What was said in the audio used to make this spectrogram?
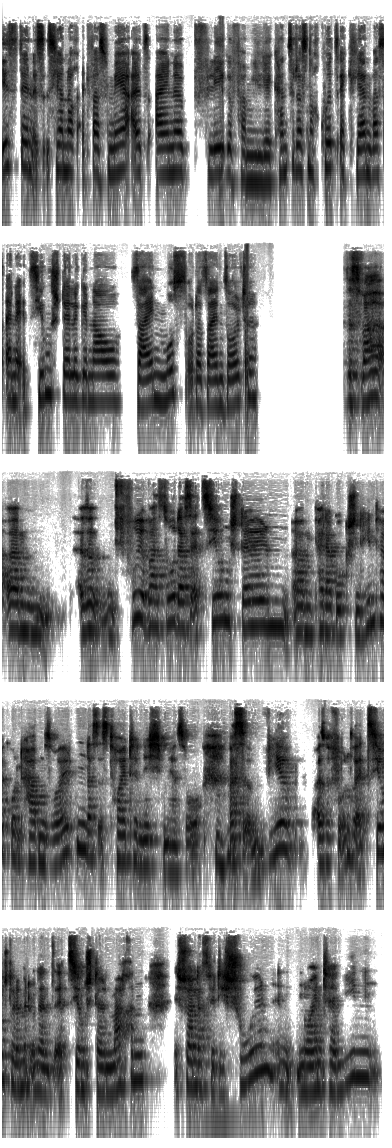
ist denn, es ist ja noch etwas mehr als eine Pflegefamilie. Kannst du das noch kurz erklären, was eine Erziehungsstelle genau sein muss oder sein sollte? Das war, ähm, also früher war es so, dass Erziehungsstellen ähm, pädagogischen Hintergrund haben sollten. Das ist heute nicht mehr so. Mhm. Was wir also für unsere Erziehungsstelle mit unseren Erziehungsstellen machen, ist schon, dass wir die Schulen in neuen Terminen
